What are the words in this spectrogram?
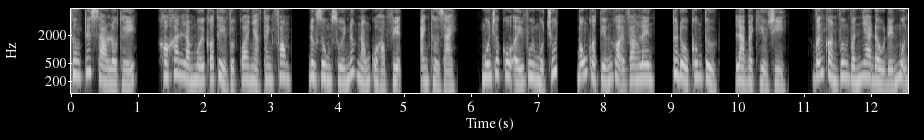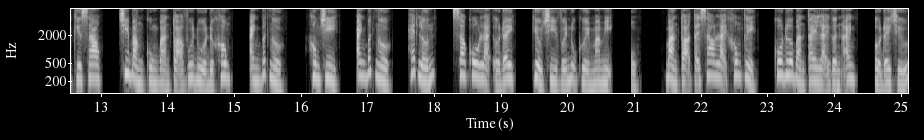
Thương Tuyết sao lâu thế? Khó khăn lắm mới có thể vượt qua Nhạc Thanh Phong, được dùng suối nước nóng của học viện, anh thở dài, muốn cho cô ấy vui một chút, bỗng có tiếng gọi vang lên, "Tư Đồ công tử, là Bạch Hiểu Trì." Vẫn còn Vương vấn nha đầu đến muộn kia sao? Chi bằng cùng bản tọa vui đùa được không? Anh bất ngờ. Hồng Trì, anh bất ngờ, hét lớn, "Sao cô lại ở đây?" Hiểu Trì với nụ cười ma mị, "Ồ, bản tọa tại sao lại không thể?" Cô đưa bàn tay lại gần anh, "Ở đây chứ?"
